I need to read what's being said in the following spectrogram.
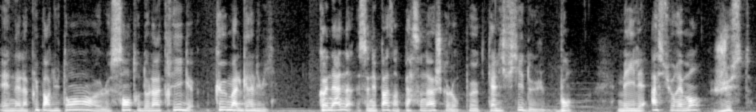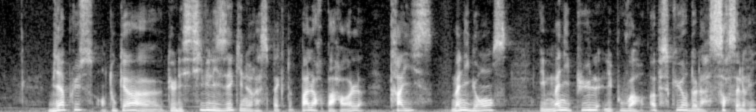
et n'est la plupart du temps euh, le centre de l'intrigue que malgré lui. Conan, ce n'est pas un personnage que l'on peut qualifier de bon, mais il est assurément juste. Bien plus, en tout cas, euh, que les civilisés qui ne respectent pas leurs paroles, trahissent, manigancent et manipulent les pouvoirs obscurs de la sorcellerie.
